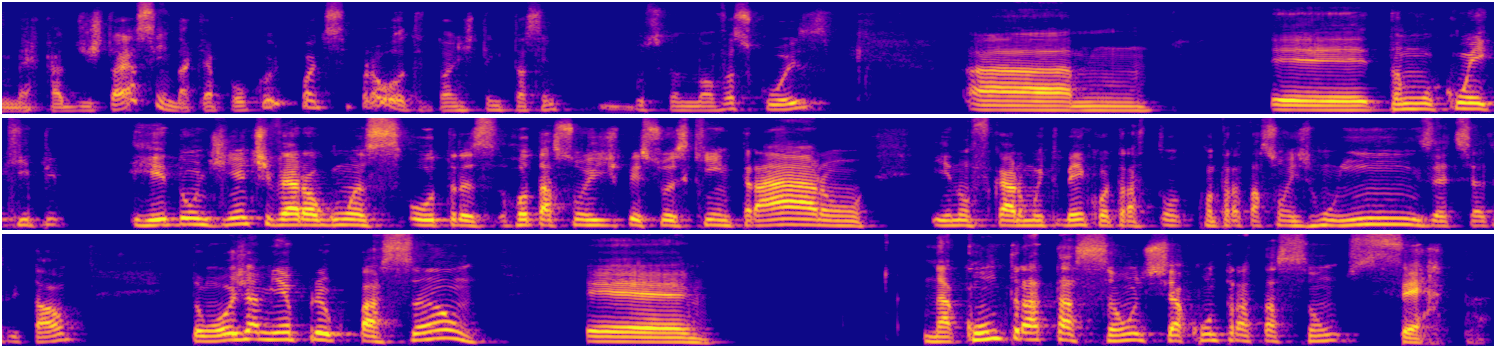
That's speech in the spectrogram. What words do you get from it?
o mercado digital é assim, daqui a pouco pode ser para outro. Então a gente tem que estar tá sempre buscando novas coisas. Estamos é, com equipe redondinha, tiveram algumas outras rotações de pessoas que entraram e não ficaram muito bem, contratações ruins, etc e tal. Então hoje a minha preocupação é na contratação, de ser a contratação certa.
